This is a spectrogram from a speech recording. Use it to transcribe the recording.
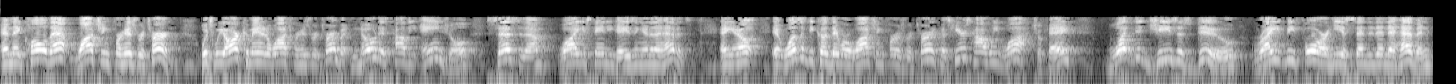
And they call that watching for His return, which we are commanded to watch for His return. But notice how the angel says to them, why are you standing gazing into the heavens? And you know, it wasn't because they were watching for His return, because here's how we watch, okay? What did Jesus do right before He ascended into heaven?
